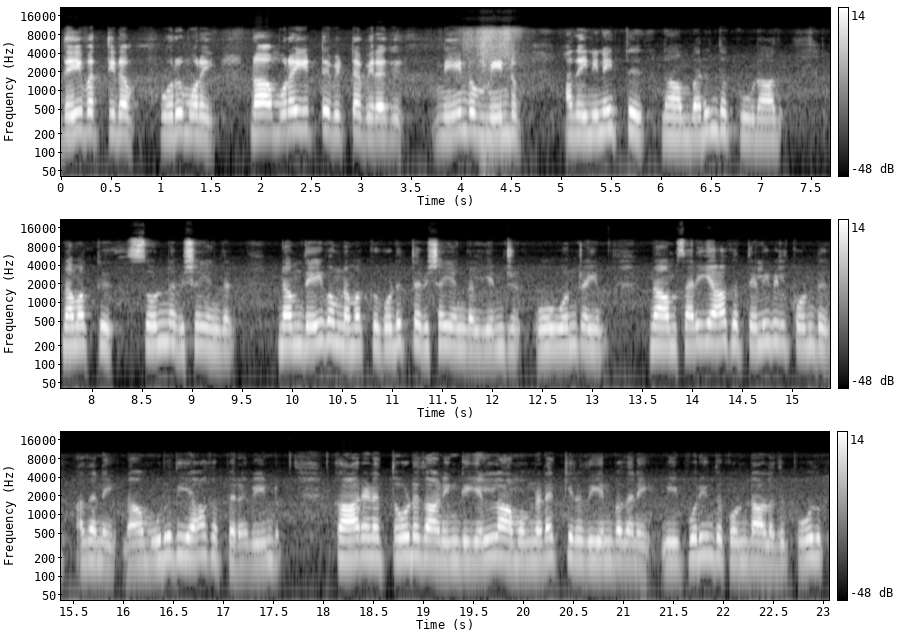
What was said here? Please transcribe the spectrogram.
தெய்வத்திடம் ஒரு முறை நாம் முறையிட்டு விட்ட பிறகு மீண்டும் மீண்டும் அதை நினைத்து நாம் வருந்தக்கூடாது. நமக்கு சொன்ன விஷயங்கள் நம் தெய்வம் நமக்கு கொடுத்த விஷயங்கள் என்று ஒவ்வொன்றையும் நாம் சரியாக தெளிவில் கொண்டு அதனை நாம் உறுதியாக பெற வேண்டும். காரணத்தோடு தான் இங்கு எல்லாமும் நடக்கிறது என்பதனை நீ புரிந்து கொண்டாலது போதும்.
